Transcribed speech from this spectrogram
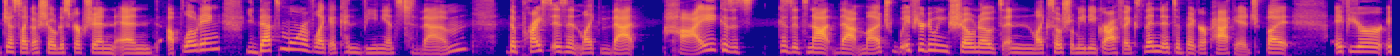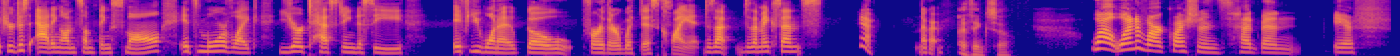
just like a show description and uploading that's more of like a convenience to them the price isn't like that high because it's because it's not that much. If you're doing show notes and like social media graphics, then it's a bigger package. But if you're if you're just adding on something small, it's more of like you're testing to see if you want to go further with this client. Does that does that make sense? Yeah. Okay. I think so. Well, one of our questions had been if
